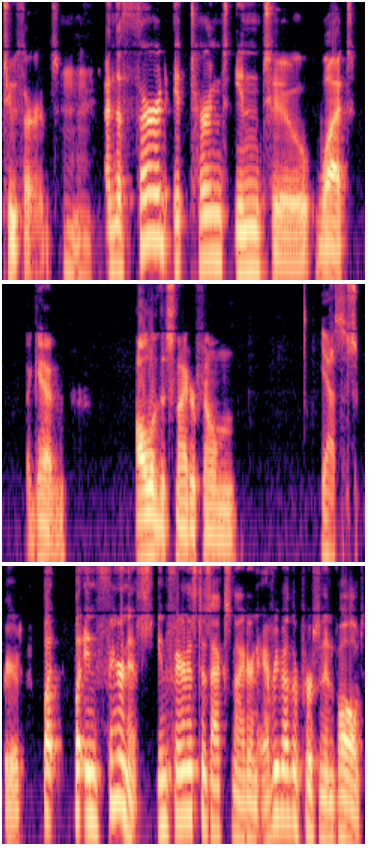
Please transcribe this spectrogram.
two thirds. hmm And the third, it turns into what, again, all of the Snyder film Yes. superheroes. But but in fairness, in fairness to Zack Snyder and every other person involved,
